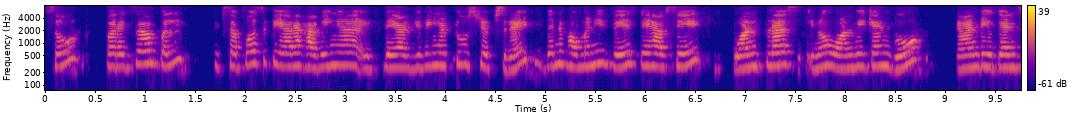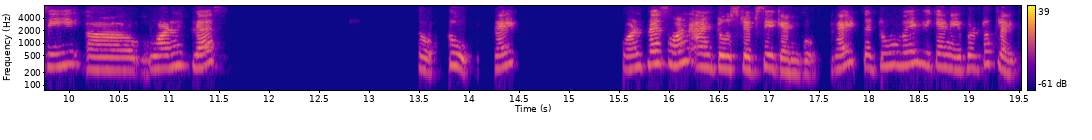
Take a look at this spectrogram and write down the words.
So, for example, if suppose if we are having a, if they are giving a two steps, right? Then how many ways they have say one plus, you know, one we can go and you can see uh, one plus, so two, right? 1 plus 1 and 2 steps you can go, right? The two way we can able to climb.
